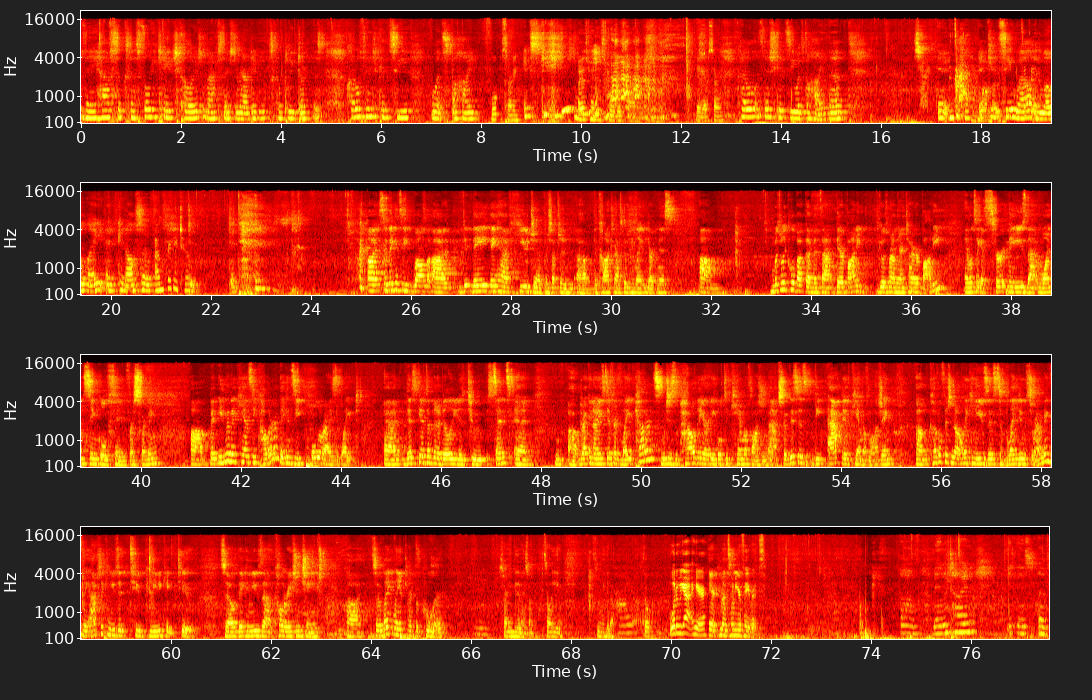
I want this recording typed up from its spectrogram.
They have successfully changed colors to match their surroundings in complete darkness. Cuttlefish can see what's behind. Whoops, sorry. Excuse me. I was trying to scroll this down. There you go. Sorry. Cuttlefish can see what's behind them. Sorry. It, it can Mom. see well in low light and can also I'm pretty chill. detect. Uh, so they can see well. Uh, they they have huge uh, perception of the contrast between light and darkness. Um, what's really cool about them is that their body goes around their entire body and it looks like a skirt, and they use that one single fin for swimming. Uh, but even though they can't see color, they can see polarized light, and this gives them an ability to, to sense and uh, recognize different light patterns, which is how they are able to camouflage and match. So this is the active camouflaging. Um, cuttlefish not only can use this to blend in with surroundings, they actually can use it to communicate too. So they can use that coloration change. Uh, so like Lanturn, but cooler. Sorry, you can do the next one. It's all you. I'm gonna get up. Go. What do we got here? Here, come on. It's one of your favorites. Um, Mantine, it is a.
